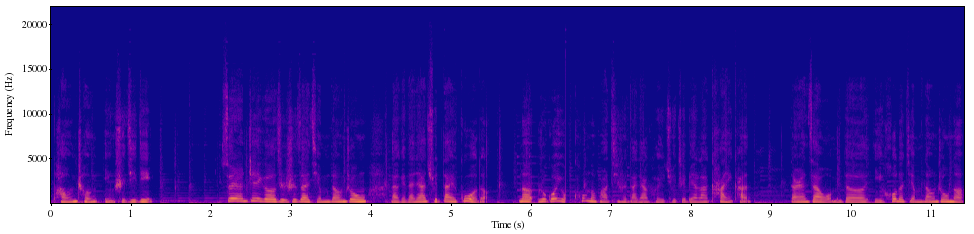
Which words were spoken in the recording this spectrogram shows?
唐城影视基地。虽然这个只是在节目当中来给大家去带过的，那如果有空的话，其实大家可以去这边来看一看。当然，在我们的以后的节目当中呢，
